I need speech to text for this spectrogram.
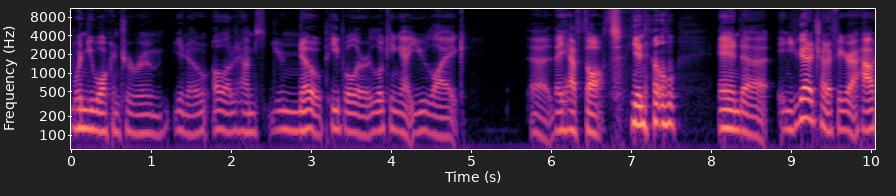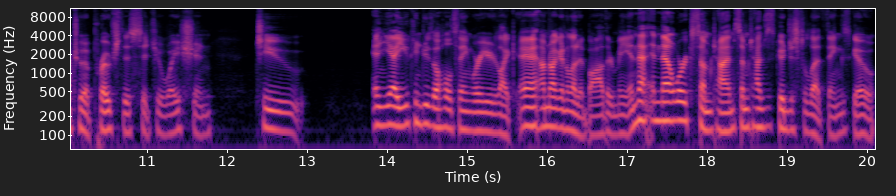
when you walk into a room, you know, a lot of times you know people are looking at you like uh, they have thoughts, you know, and uh, and you got to try to figure out how to approach this situation to and yeah, you can do the whole thing where you're like, eh, I'm not gonna let it bother me, and that and that works sometimes. Sometimes it's good just to let things go,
